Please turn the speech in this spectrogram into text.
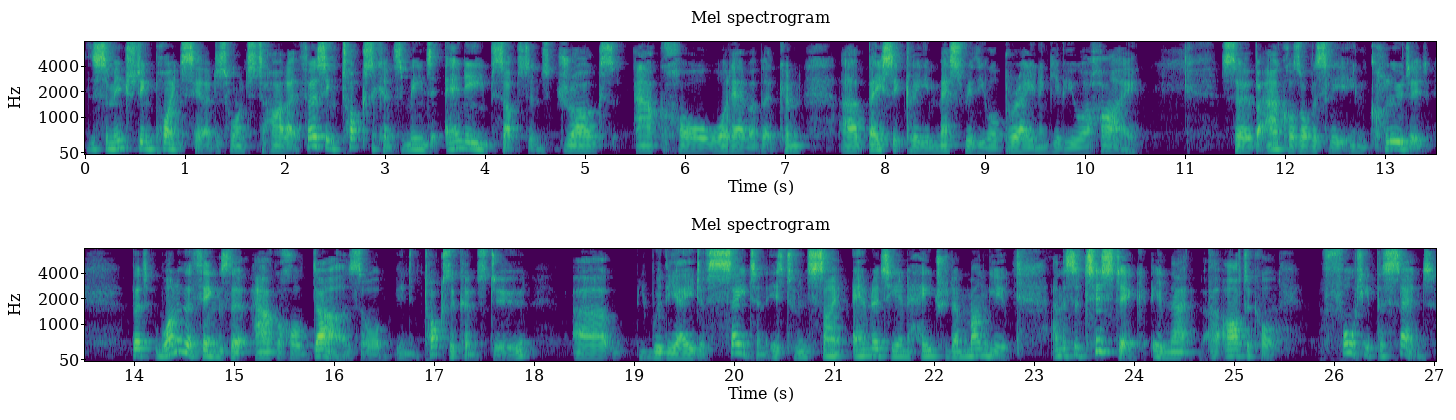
there's some interesting points here I just wanted to highlight. First, intoxicants means any substance, drugs, alcohol, whatever, that can uh, basically mess with your brain and give you a high. So, but alcohol's obviously included. But one of the things that alcohol does, or intoxicants do, uh, with the aid of Satan, is to incite enmity and hatred among you. And the statistic in that uh, article 40%,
